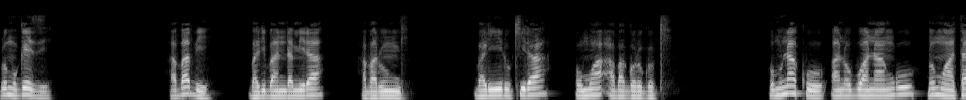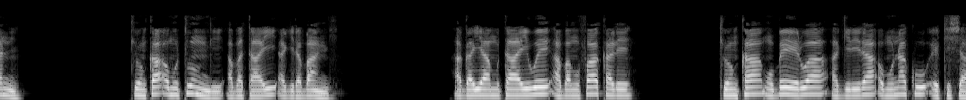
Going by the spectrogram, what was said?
rumugezi Ababi balibandamira abarungi balirukira omwa abagorogoki. Omunaku anobwanangu nomwatani kyonka omutungi abatayi agirabangi Agaya mutayiwe abamufakale kyonka muberwa agirira omunaku ekisha.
